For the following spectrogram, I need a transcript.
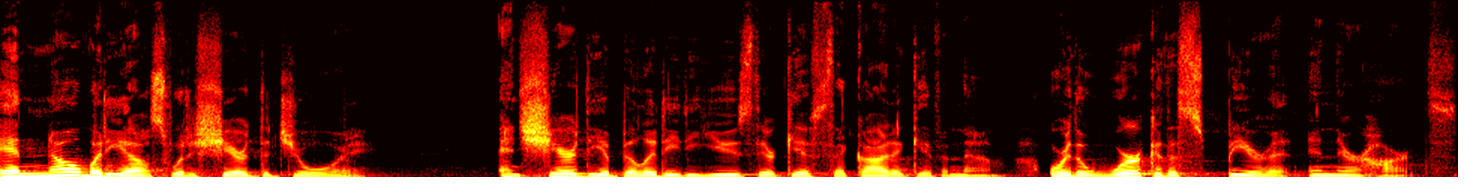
And nobody else would have shared the joy and shared the ability to use their gifts that God had given them or the work of the Spirit in their hearts.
